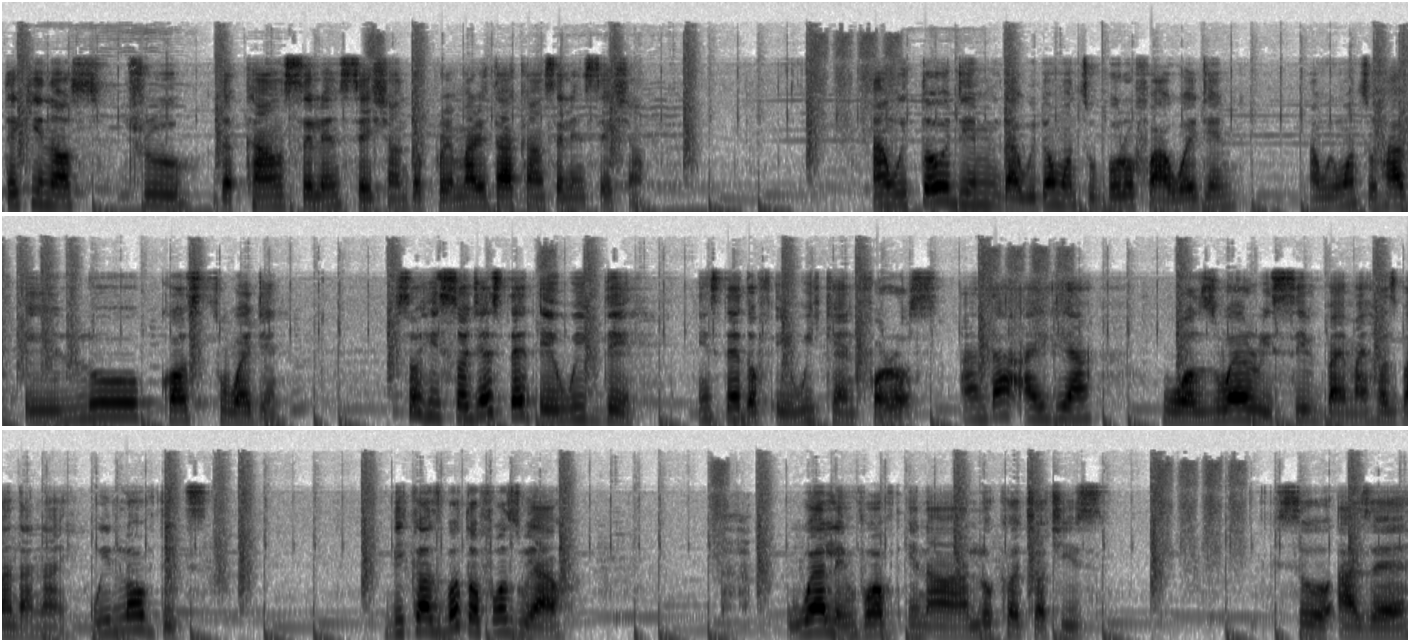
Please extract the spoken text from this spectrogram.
taking us through the counseling session, the premarital counseling session. And we told him that we don't want to borrow for our wedding and we want to have a low cost wedding. So he suggested a weekday instead of a weekend for us. And that idea was well received by my husband and I. We loved it because both of us were well involved in our local churches. So, as uh,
